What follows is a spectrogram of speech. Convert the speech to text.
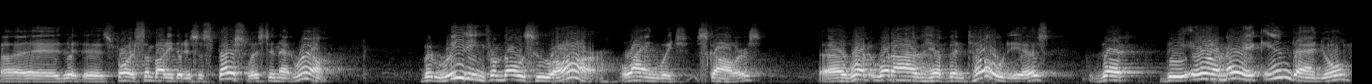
uh, as far as somebody that is a specialist in that realm. But reading from those who are language scholars, uh, what, what I have been told is that the Aramaic in Daniel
